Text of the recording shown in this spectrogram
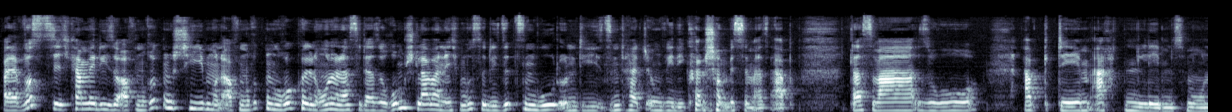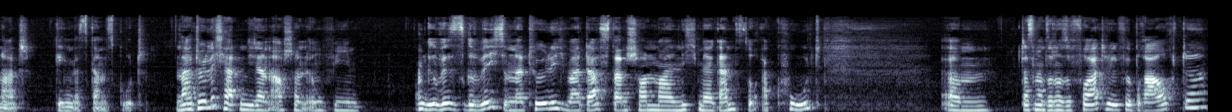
Weil da wusste ich kann mir die so auf den Rücken schieben und auf den Rücken ruckeln, ohne dass sie da so rumschlabbern. Ich wusste, die sitzen gut und die sind halt irgendwie, die können schon ein bisschen was ab. Das war so ab dem achten Lebensmonat ging das ganz gut. Natürlich hatten die dann auch schon irgendwie ein gewisses Gewicht und natürlich war das dann schon mal nicht mehr ganz so akut, ähm, dass man so eine Soforthilfe brauchte.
